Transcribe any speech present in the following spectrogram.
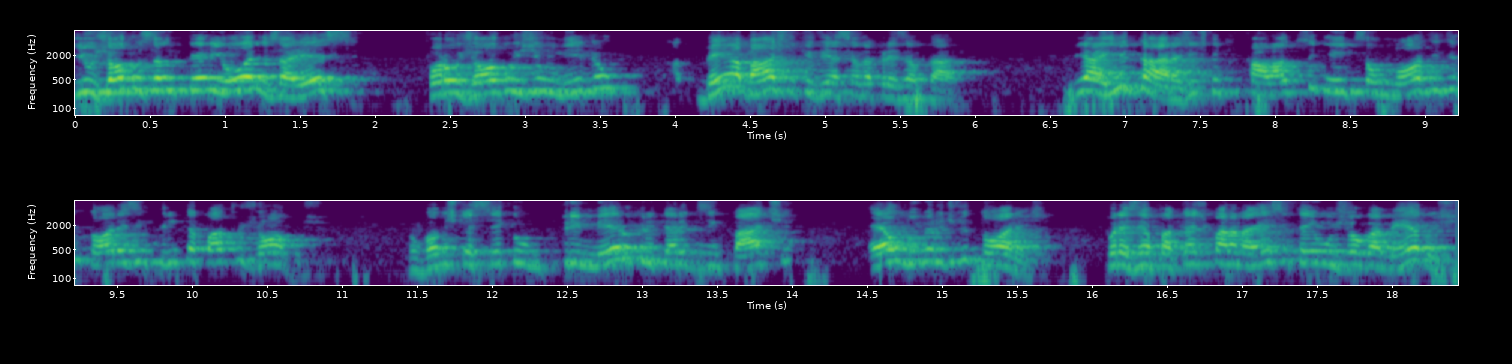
e os jogos anteriores a esse foram jogos de um nível bem abaixo do que vinha sendo apresentado. E aí, cara, a gente tem que falar do seguinte: são nove vitórias em 34 jogos. Não vamos esquecer que o primeiro critério de desempate é o número de vitórias. Por exemplo, o Atlético Paranaense tem um jogo a menos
